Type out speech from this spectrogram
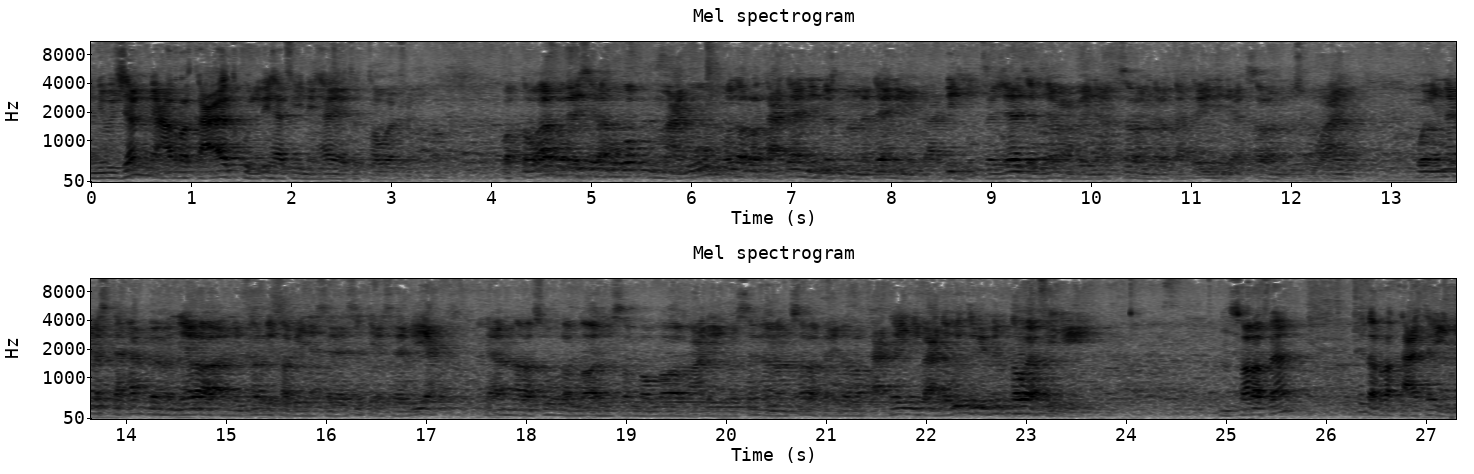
أن يجمع الركعات كلها في نهاية الطواف. والطواف ليس له وقت معلوم ولا الركعتان المسنونتان من بعده فجاز الجمع بين أكثر من ركعتين لأكثر من أسبوعين. وإنما استحب من يرى أن يفرق بين ثلاثة أسابيع لأن رسول الله صلى الله عليه وسلم انصرف إلى الركعتين بعد وتر من طوافه. انصرف إلى الركعتين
